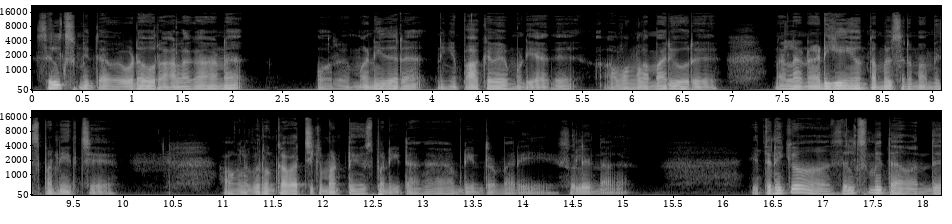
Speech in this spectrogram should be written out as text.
சில்க் ஸ்மிதாவை விட ஒரு அழகான ஒரு மனிதரை நீங்கள் பார்க்கவே முடியாது. அவங்கள மாதிரி ஒரு நல்ல நடிகையும் தமிழ் சினிமா மிஸ் பண்ணிருச்சு. அவங்கள வெறும் கவர்ச்சிக்கு மட்டும் யூஸ் பண்ணிக்கிட்டாங்க அப்படின்ற மாதிரி சொல்லியிருந்தாங்க. இத்தனைக்கும் சில்க் ஸ்மிதா வந்து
